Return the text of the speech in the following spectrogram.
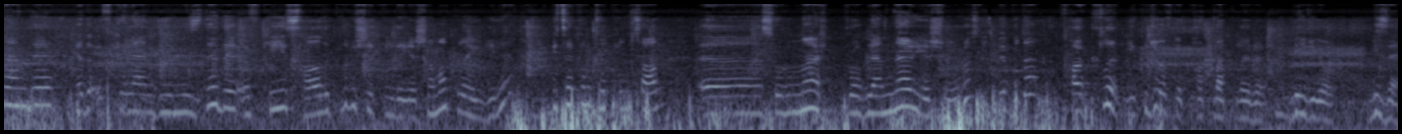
de ya da öfkelendiğimizde de öfkeyi sağlıklı bir şekilde yaşamakla ilgili bir takım toplumsal e, sorunlar, problemler yaşıyoruz ve bu da farklı yıkıcı öfke patlakları veriyor bize.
